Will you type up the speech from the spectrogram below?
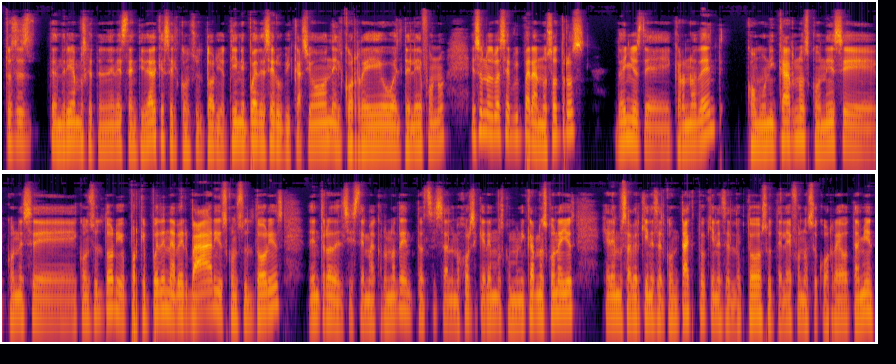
Entonces, tendríamos que tener esta entidad que es el consultorio. Tiene, puede ser ubicación, el correo, el teléfono. Eso nos va a servir para nosotros, dueños de Cronodent, comunicarnos con ese, con ese consultorio, porque pueden haber varios consultorios dentro del sistema Cronodent. Entonces, a lo mejor si queremos comunicarnos con ellos, queremos saber quién es el contacto, quién es el doctor, su teléfono, su correo también.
